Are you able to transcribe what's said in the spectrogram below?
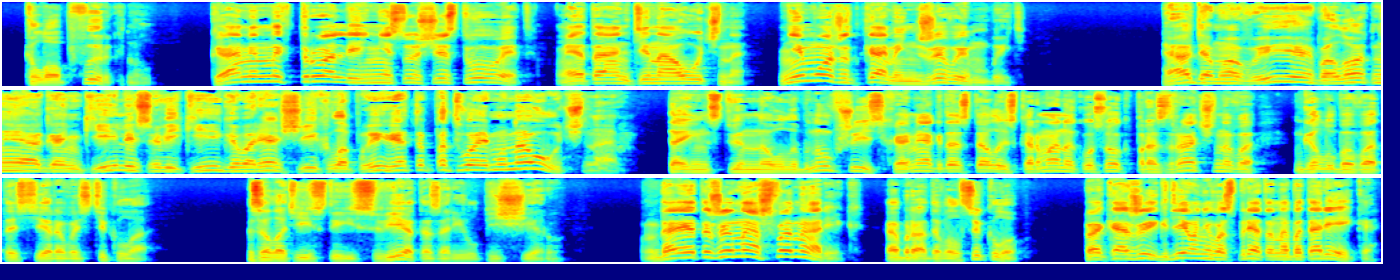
— Клоп фыркнул. «Каменных троллей не существует. Это антинаучно. Не может камень живым быть». «А домовые, болотные огоньки, лесовики, говорящие клопы — это, по-твоему, научно?» Таинственно улыбнувшись, хомяк достал из кармана кусок прозрачного, голубовато-серого стекла. Золотистый свет озарил пещеру. «Да это же наш фонарик!» — обрадовался Клоп. «Покажи, где у него спрятана батарейка?»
